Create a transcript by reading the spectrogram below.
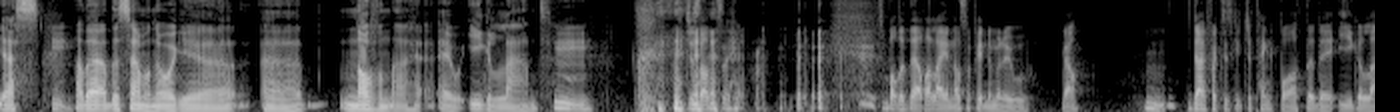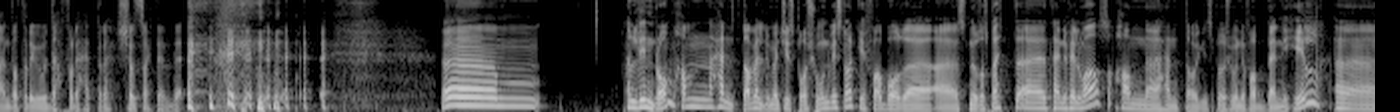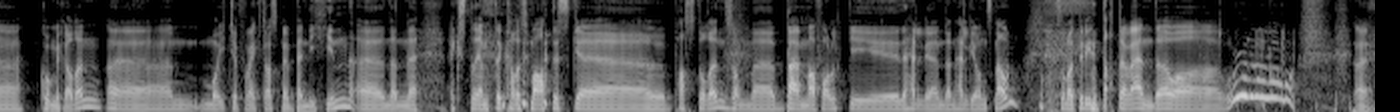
Yes. Mm. Ja, det, det ser man jo òg i uh, Navnet er jo Eagle Land. Mm. Ikke sant? så bare der alene så finner vi det jo Ja. Mm. Det har jeg faktisk ikke tenkt på at det er Eagle Land, at det er jo derfor det heter det. Selvsagt er det det. um, Lindblom han henta veldig mye inspirasjon visstnok fra både uh, Snurr og Sprett-tegnefilmer. han uh, henta også inspirasjon fra Benny Hill, uh, komikeren. Uh, må ikke forveksles med Benny Hinn, uh, den uh, ekstremt karismatiske uh, pastoren som uh, bamma folk i hellige, Den hellige ånds navn, sånn at de datt over ende og Eh,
